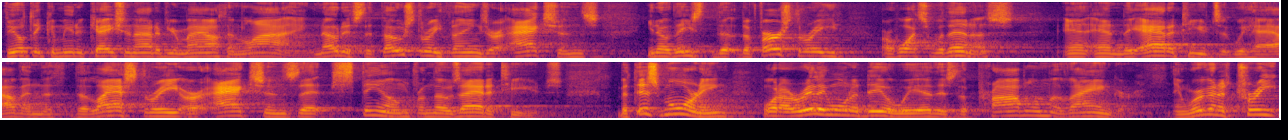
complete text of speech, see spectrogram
filthy communication out of your mouth, and lying. Notice that those three things are actions. You know, these, the, the first three are what's within us and, and the attitudes that we have, and the, the last three are actions that stem from those attitudes. But this morning, what I really want to deal with is the problem of anger. And we're going to treat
